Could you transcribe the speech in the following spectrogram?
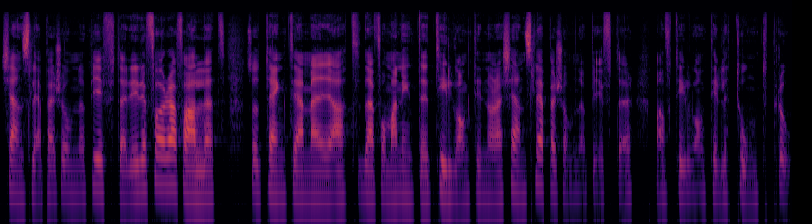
känsliga personuppgifter. I det förra fallet så tänkte jag mig att där får man inte tillgång till några känsliga personuppgifter. Man får tillgång till ett tomt prov.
